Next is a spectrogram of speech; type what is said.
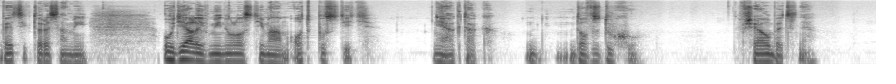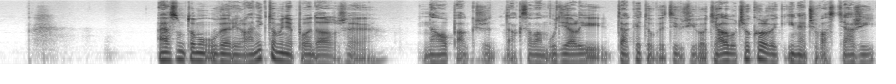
veci, ktoré sa mi udiali v minulosti, mám odpustiť nejak tak do vzduchu. Všeobecne. A ja som tomu uveril. A nikto mi nepovedal, že naopak, že ak sa vám udiali takéto veci v živote alebo čokoľvek iné, čo vás ťaží,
